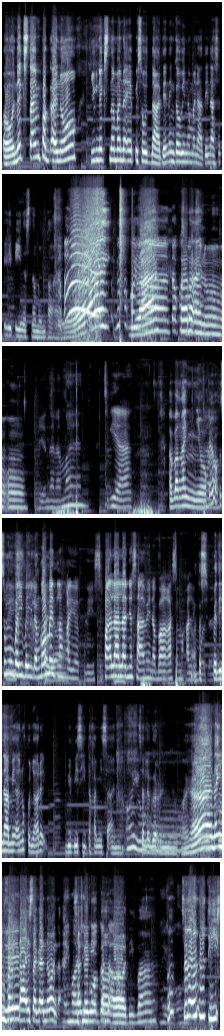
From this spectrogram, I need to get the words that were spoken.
Oh, next time pag ano, yung next naman na episode natin, ang gawin naman natin, nasa Pilipinas naman tayo. Ay! Gusto ko Di ba? yan. Tapos Para mag- ano, oh, Ayan na naman. Sige ah. abangan nyo. Ah, Kaya please. sumubaybay lang Comment kayo. lang kayo, please. Paalala nyo sa amin na baka kasi Ah, makalimutan. Tapos pwede namin, ano, kunyari, bibisita kami sa ano, Ay, sa lugar niyo. Ayan, na-invite tayo sa ganon. Sa Na-imagine ko ganito, agad ah. oh, di ba? Ay, Huh? oo. Celebrities!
